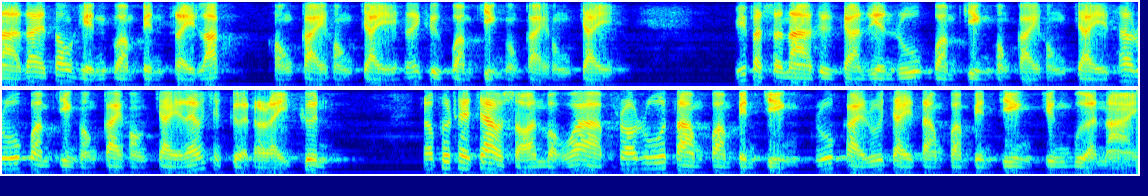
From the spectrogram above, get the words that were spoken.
นาได้ต้องเห็นความเป็นไตรลักษณ์ของกายของใจนั่นคือความจริงของกายของใจ วิปัสสนาคือการเรียนรู้ความจริงของกายของใจ ถ้ารู้ความจริงของกายของใจแล้วจะเกิดอะไรขึ้นพระพุทธเจ้าสอนบอกว่า เพราะรู้ตามความเป็นจริง รู้กายรู้ใจตามความเป็นจริง จึงเบื่อหน่าย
